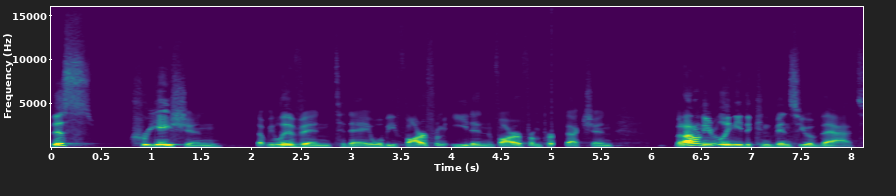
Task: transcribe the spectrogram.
This creation that we live in today will be far from Eden, far from perfection, but I don't really need to convince you of that.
